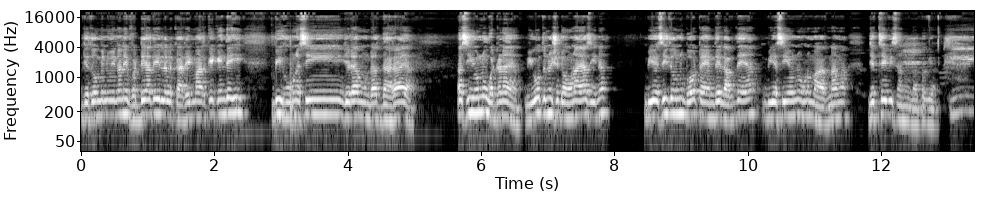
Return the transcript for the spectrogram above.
ਜਦੋਂ ਮੈਨੂੰ ਇਹਨਾਂ ਨੇ ਵੱਢਿਆ ਤੇ ਲਲਕਾਰੇ ਮਾਰ ਕੇ ਕਹਿੰਦੇ ਸੀ ਵੀ ਹੁਣ ਅਸੀਂ ਜਿਹੜਾ ਮੁੰਡਾ ਦਾਰਾ ਆ ਅਸੀਂ ਉਹਨੂੰ ਵੱਢਣਾ ਆ। ਵੀ ਉਹ ਤੈਨੂੰ ਛਡਾਉਣ ਆਇਆ ਸੀ ਨਾ ਵੀ ਅਸੀਂ ਤਾਂ ਉਹਨੂੰ ਬਹੁਤ ਟਾਈਮ ਦੇ ਲੱਭਦੇ ਆ ਵੀ ਅਸੀਂ ਉਹਨੂੰ ਹੁਣ ਮਾਰਨਾ ਵਾ ਜਿੱਥੇ ਵੀ ਸਾਨੂੰ ਲੱਭ ਗਿਆ। ਕੀ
